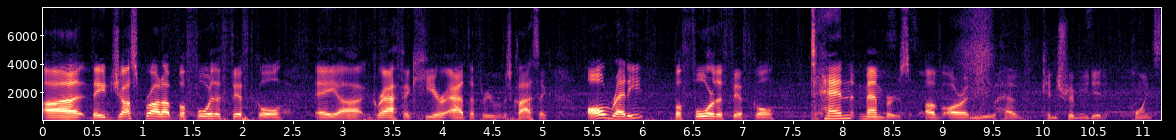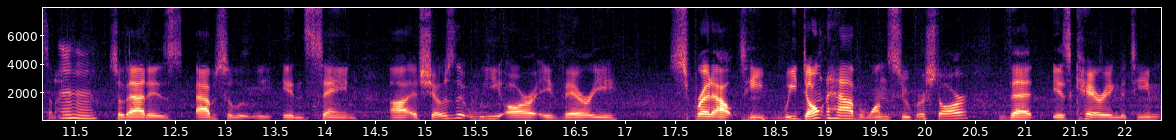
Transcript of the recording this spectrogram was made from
Uh, they just brought up before the fifth goal a uh, graphic here at the Three Rivers Classic. Already before the fifth goal, 10 members of RMU have contributed points tonight. Mhm. So that is absolutely insane. Uh, it shows that we are a very spread out team. We don't have one superstar that is carrying the team.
